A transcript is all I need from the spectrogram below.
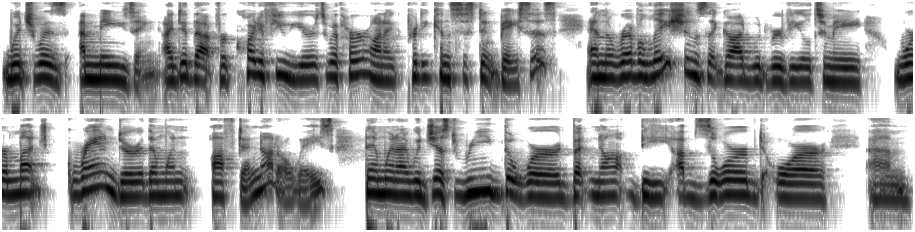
which was amazing. I did that for quite a few years with her on a pretty consistent basis. And the revelations that God would reveal to me were much grander than when often, not always, than when I would just read the word but not be absorbed or, um,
